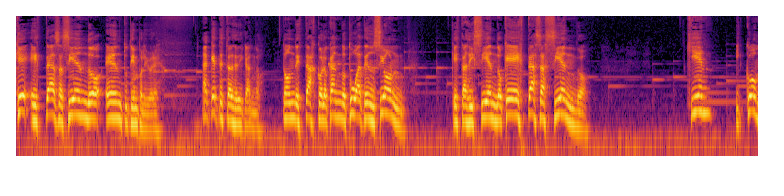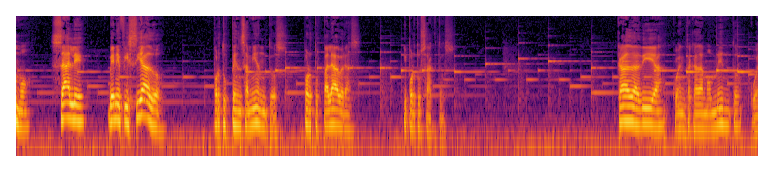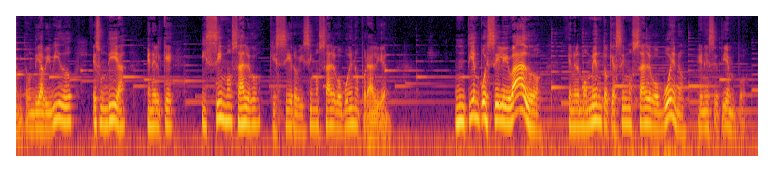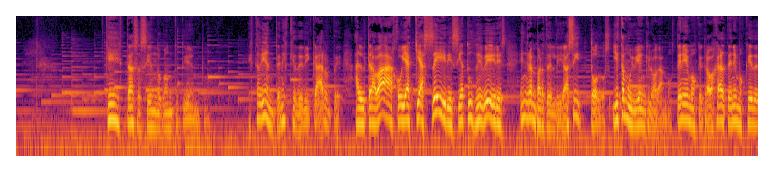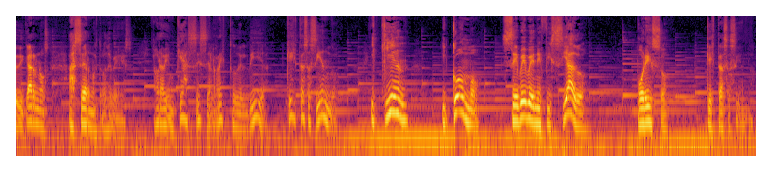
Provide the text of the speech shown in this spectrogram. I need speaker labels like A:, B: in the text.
A: estás haciendo en tu tiempo libre? ¿A qué te estás dedicando? ¿Dónde estás colocando tu atención? ¿Qué estás diciendo? ¿Qué estás haciendo? ¿Quién y cómo sale beneficiado por tus pensamientos, por tus palabras y por tus actos? Cada día cuenta, cada momento cuenta. Un día vivido es un día en el que hicimos algo que sirve, hicimos algo bueno por alguien. Un tiempo es elevado en el momento que hacemos algo bueno en ese tiempo. ¿Qué estás haciendo con tu tiempo? Está bien, tenés que dedicarte al trabajo y a quehaceres y a tus deberes en gran parte del día, así todos. Y está muy bien que lo hagamos. Tenemos que trabajar, tenemos que dedicarnos a hacer nuestros deberes. Ahora bien, ¿qué haces el resto del día? ¿Qué estás haciendo? ¿Y quién y cómo se ve beneficiado por eso que estás haciendo?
